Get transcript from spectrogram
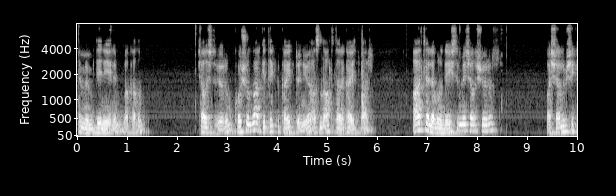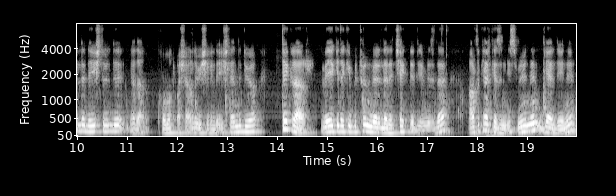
Hemen bir deneyelim bakalım. Çalıştırıyorum. Koşul var ki tek bir kayıt dönüyor. Aslında 6 tane kayıt var. Alter ile bunu değiştirmeye çalışıyoruz. Başarılı bir şekilde değiştirildi ya da komut başarılı bir şekilde işlendi diyor. Tekrar V2'deki bütün verileri çek dediğimizde artık herkesin isminin geldiğini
